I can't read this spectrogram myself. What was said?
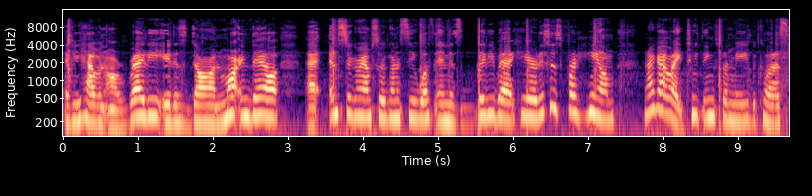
if you haven't already. It is Dawn Martindale at Instagram. So we're going to see what's in this goodie bag here. This is for him. And I got like two things for me because,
